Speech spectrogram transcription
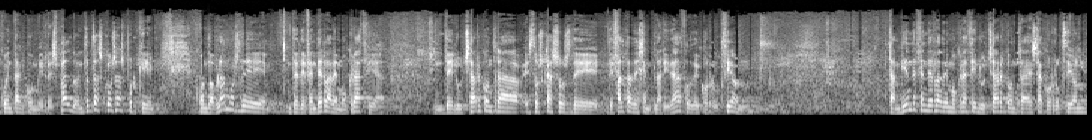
cuentan con mi respaldo. Entre otras cosas porque cuando hablamos de, defender la democracia, de luchar contra estos casos de falta de ejemplaridad o de corrupción, también defender la democracia y luchar contra esa corrupción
